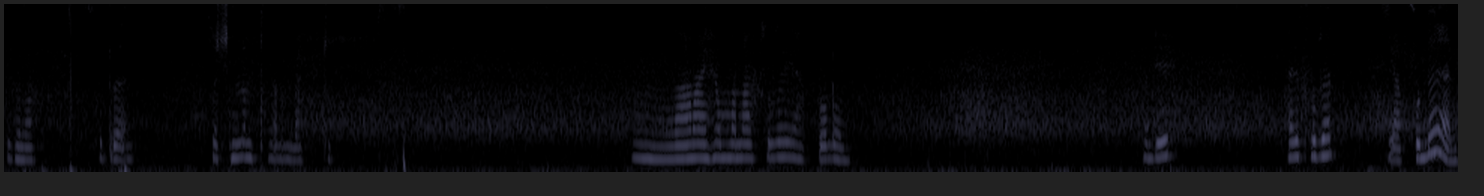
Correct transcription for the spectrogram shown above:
Fuduna. Fudu. Saçından tanırım ben Fudu. Hmm, Ganay hemen haksızlığı yaptı oğlum. Hadi. Hadi Fudun. Ya Fudun.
